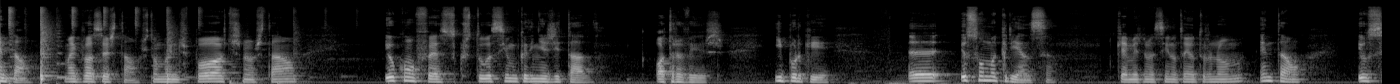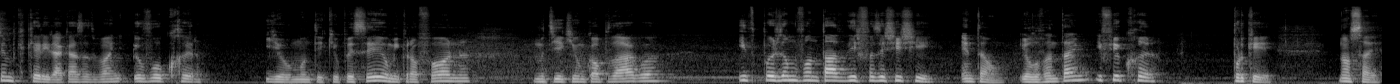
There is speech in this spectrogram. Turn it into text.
Então, como é que vocês estão? Estão bem dispostos? Não estão? Eu confesso que estou assim um bocadinho agitado. Outra vez. E porquê? Uh, eu sou uma criança, que é mesmo assim, não tem outro nome. Então, eu sempre que quero ir à casa de banho, eu vou correr. E eu montei aqui o PC, o microfone, meti aqui um copo de água e depois deu-me vontade de ir fazer xixi. Então, eu levantei-me e fui a correr. Porquê? Não sei,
